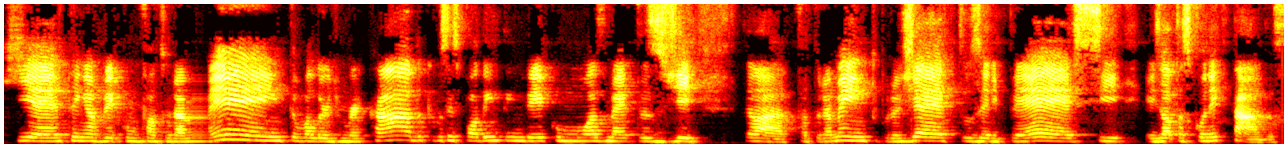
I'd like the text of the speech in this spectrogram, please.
que é, tem a ver com faturamento, valor de mercado, que vocês podem entender como as metas de, sei lá, faturamento, projetos, NPS, exaltas conectadas.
